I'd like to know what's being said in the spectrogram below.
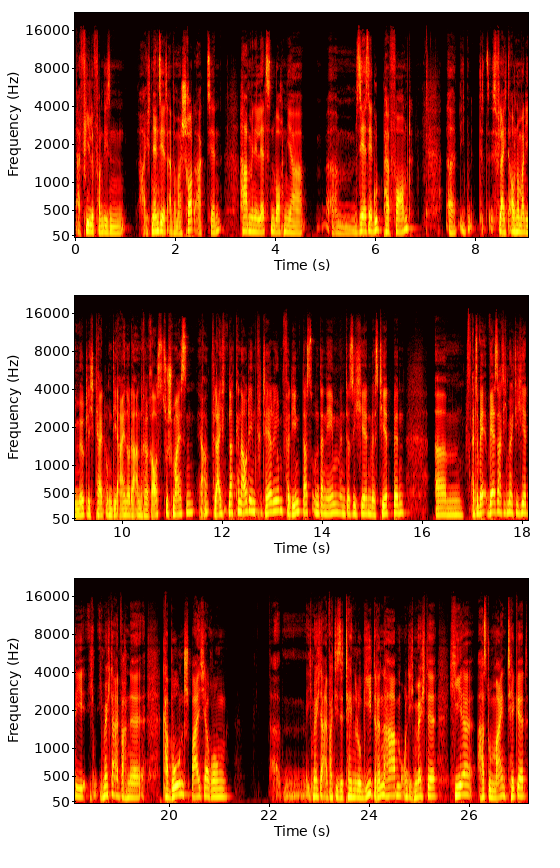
ja, viele von diesen ich nenne sie jetzt einfach mal Schrottaktien, haben in den letzten Wochen ja ähm, sehr, sehr gut performt. Äh, das ist vielleicht auch nochmal die Möglichkeit, um die ein oder andere rauszuschmeißen. Ja, vielleicht nach genau dem Kriterium verdient das Unternehmen, in das ich hier investiert bin. Ähm, also wer, wer, sagt, ich möchte hier die, ich, ich möchte einfach eine Carbonspeicherung ich möchte einfach diese Technologie drin haben und ich möchte, hier hast du mein Ticket,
